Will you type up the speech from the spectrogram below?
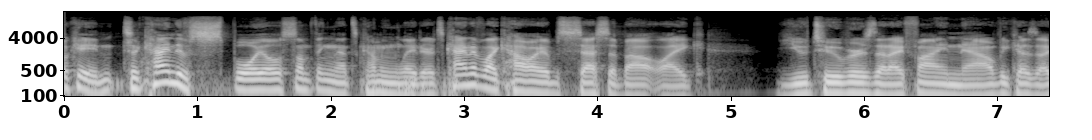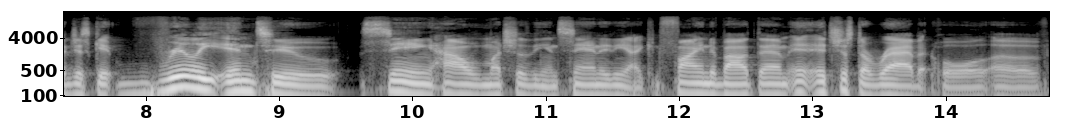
okay, to kind of spoil something that's coming later. It's kind of like how I obsess about like YouTubers that I find now because I just get really into seeing how much of the insanity I can find about them. It, it's just a rabbit hole of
